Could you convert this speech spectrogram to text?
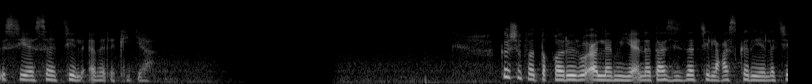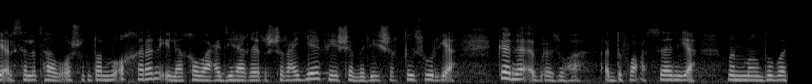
للسياسات الأمريكية. كشفت تقارير إعلامية أن التعزيزات العسكرية التي أرسلتها واشنطن مؤخرا إلى قواعدها غير الشرعية في شمال شرق سوريا كان أبرزها الدفعة الثانية من منظومة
